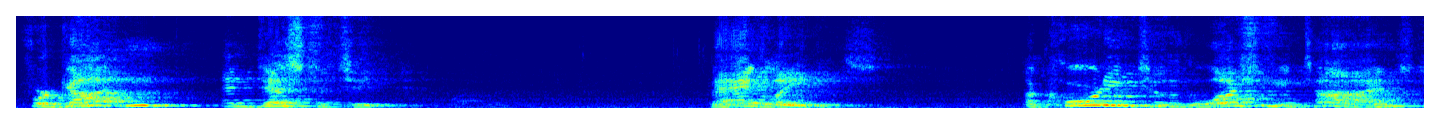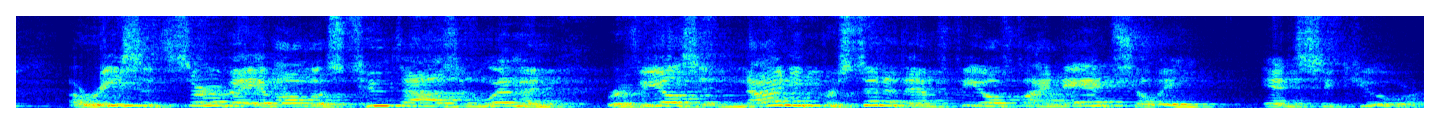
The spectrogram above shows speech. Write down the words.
forgotten, and destitute. Bag ladies. According to the Washington Times, a recent survey of almost 2,000 women reveals that 90% of them feel financially insecure.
